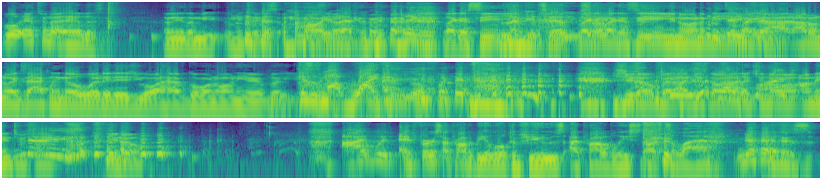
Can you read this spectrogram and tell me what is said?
Well, Antoinette, hey, listen. I mean, let me let me tell you something. I'm already laughing. Like I see, you, Let me tell you like like I see, you, you know what I me mean. tell you Like something. I, I don't know exactly know what it is you all have going on here, but you, This is my wife. You know, but I just thought I'd let you know I'm, I'm interested. You know, I would at first I'd probably be a little confused. I'd probably start to laugh Yes. because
